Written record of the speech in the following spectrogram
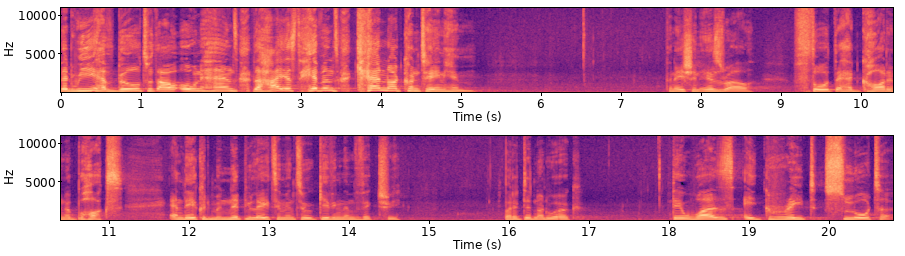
that we have built with our own hands. The highest highest heavens cannot contain him. The nation Israel thought they had God in a box and they could manipulate him into giving them victory. But it did not work. There was a great slaughter,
